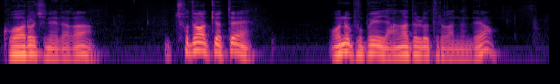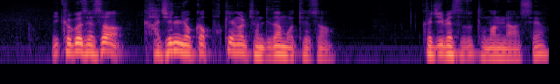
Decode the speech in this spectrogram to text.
고아로 지내다가 초등학교 때 어느 부부의 양아들로 들어갔는데요. 이 그곳에서 가진 욕과 폭행을 견디다 못해서 그 집에서도 도망 나왔어요.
